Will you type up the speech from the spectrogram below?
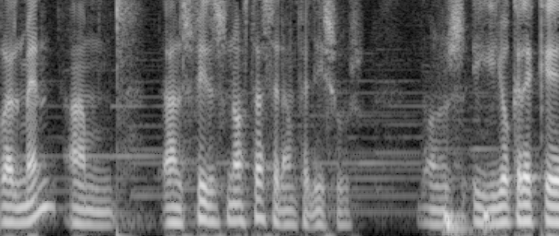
realment, amb, els fills nostres seran feliços. Doncs, I jo crec que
